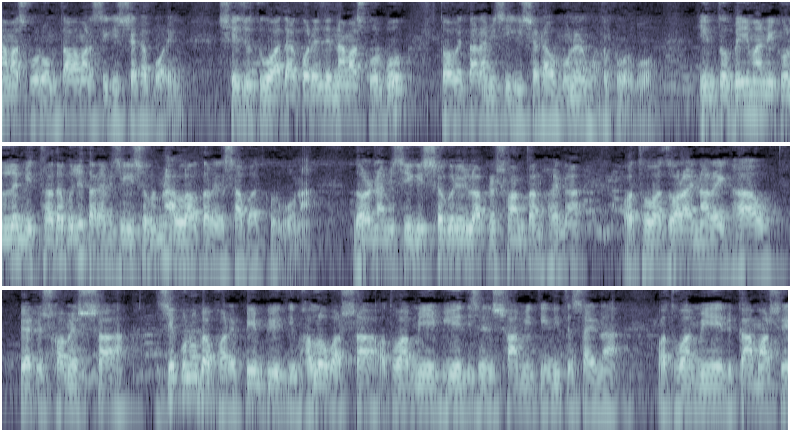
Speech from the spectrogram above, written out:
নামাজ পড়ুম, তাও আমার চিকিৎসাটা করেন সে যদি ওয়াদা করে যে, নামাজ পড়ব, তবে তার আমি চিকিৎসাটাও মনের মতো করব। কিন্তু বেইমানি করলে মিথ্যাটা বলি, তার আমি চিকিৎসা করব না, আল্লাহ তার সাবাদ করব না। ধরেন আমি চিকিৎসা করি আপনার সন্তান হয় না, অথবা জড়াই নাড়াই ঘাও পেটের সমস্যা যে কোনো ব্যাপারে প্রেম, প্রীতি, ভালোবাসা, অথবা মেয়ে বিয়ে দিয়েছেন স্বামী তিনি নিতে চায় না, অথবা মেয়ের কাম আসে,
